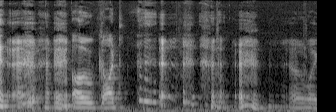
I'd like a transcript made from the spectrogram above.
oh god, oh my,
